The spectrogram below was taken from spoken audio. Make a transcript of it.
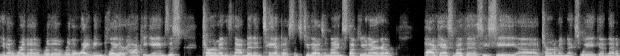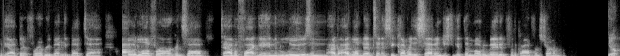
you know, where the where the where the Lightning play their hockey games. This tournament has not been in Tampa since 2009. Stuck, you and I are going to podcast about the SEC uh, tournament next week. and That'll be out there for everybody. But uh, I would love for Arkansas to have a flat game and lose, and I'd, I'd love to have Tennessee cover the seven just to get them motivated for the conference tournament. Yep.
